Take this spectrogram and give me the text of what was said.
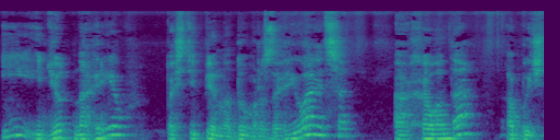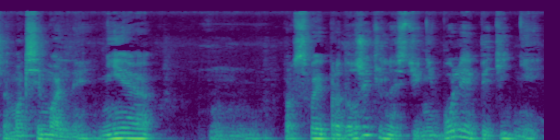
И идет нагрев, постепенно дом разогревается, а холода обычно максимальные не своей продолжительностью не более 5 дней.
